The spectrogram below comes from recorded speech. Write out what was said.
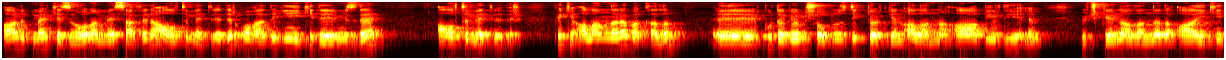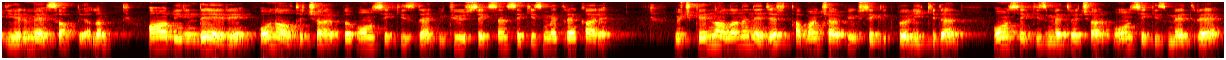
ağırlık merkezine olan mesafe de 6 metredir. O halde Y2 değerimiz de 6 metredir. Peki alanlara bakalım. Ee, burada görmüş olduğunuz dikdörtgenin alanına A1 diyelim. Üçgenin alanına da A2 diyelim ve hesaplayalım. A1'in değeri 16 çarpı 18'den 288 metrekare. Üçgenin alanı nedir? Taban çarpı yükseklik bölü 2'den 18 metre çarpı 18 metre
